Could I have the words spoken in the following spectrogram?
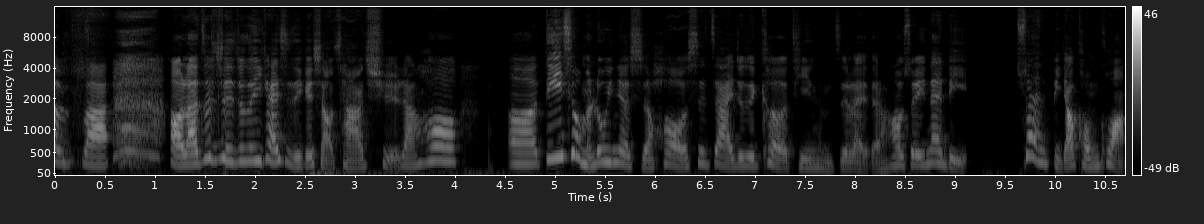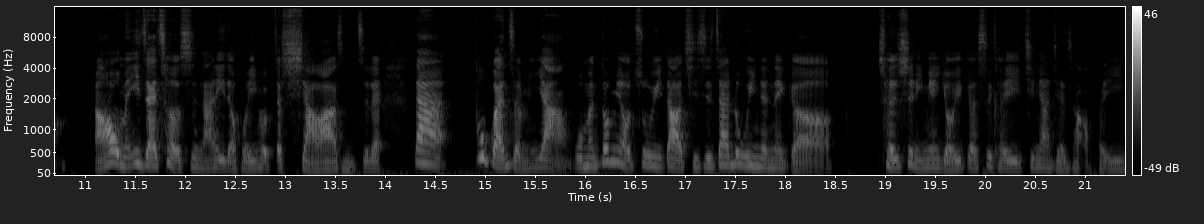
很烦。好啦，这其实就是一开始的一个小插曲。然后，呃，第一次我们录音的时候是在就是客厅什么之类的，然后所以那里算比较空旷。然后我们一直在测试哪里的回音会比较小啊什么之类。但不管怎么样，我们都没有注意到，其实在录音的那个城市里面有一个是可以尽量减少回音。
